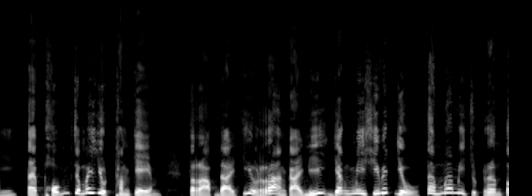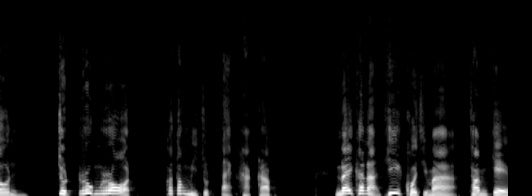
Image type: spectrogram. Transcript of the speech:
นี้ แต่ผมจะไม่หยุดทำเกม ตราบใดที่ร่างกายนี้ยังมีชีวิตอยู่ แต่เมื่อมีจุดเริ่มต้น จุดรุ่งโรจน์ก็ต้องมีจุดแตกหักครับ ในขณะที่โคจิมะทำเกม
